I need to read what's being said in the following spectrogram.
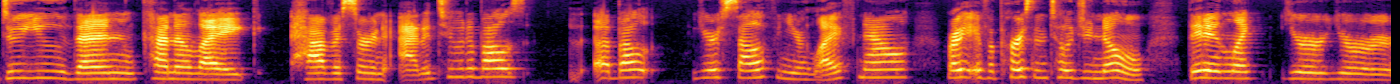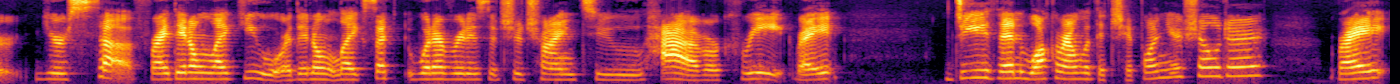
do you then kind of like have a certain attitude about about yourself and your life now, right? If a person told you no, they didn't like your your your stuff, right? They don't like you or they don't like such whatever it is that you're trying to have or create, right? Do you then walk around with a chip on your shoulder, right?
